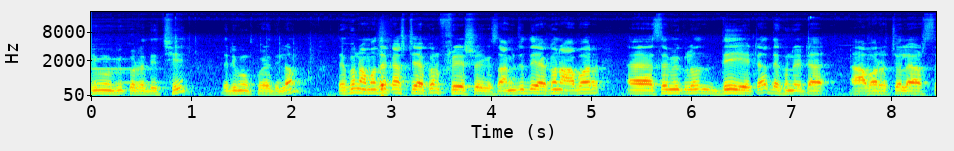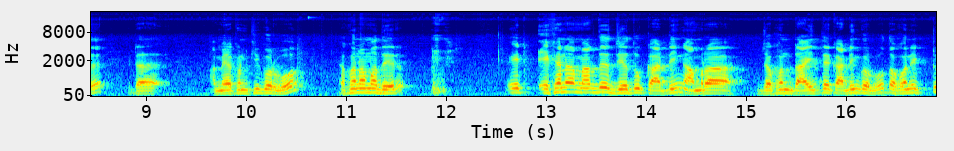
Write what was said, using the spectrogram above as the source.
রিমুভই করে দিচ্ছি রিমুভ করে দিলাম। দেখুন, আমাদের কাজটি এখন ফ্রেশ হয়ে গেছে। আমি যদি এখন আবার সেমিকুলন দিই এটা, দেখুন এটা আবার চলে আসছে। এটা আমি এখন কি করব? এখন আমাদের এখানে আমাদের যেহেতু কাটিং আমরা যখন ডাইতে কাটিং করব, তখন একটু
